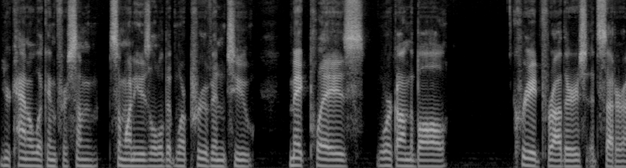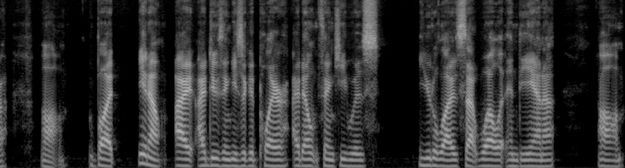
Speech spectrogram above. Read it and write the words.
you're kind of looking for some someone who's a little bit more proven to make plays, work on the ball, create for others, etc. Um, but you know, I I do think he's a good player. I don't think he was utilized that well at Indiana. Um,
